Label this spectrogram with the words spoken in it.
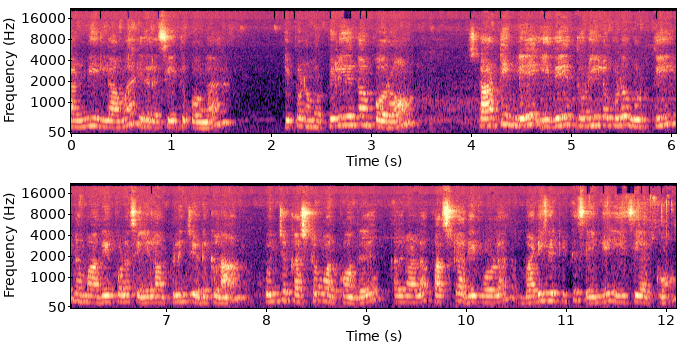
தண்ணி இல்லாமல் இதில் சேர்த்துக்கோங்க. இப்போ நம்ம பிழிய தான் போகிறோம் ஸ்டார்டிங்லே இதே துணியில் கூட ஊற்றி நம்ம அதே போல் செய்யலாம். பிழிஞ்சு எடுக்கலாம். கொஞ்சம் கஷ்டமாக இருக்கும் அது. அதனால ஃபஸ்ட்டு அதே போல் வடிகட்டிட்டு செய்யுங்க. ஈஸியாக இருக்கும்.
